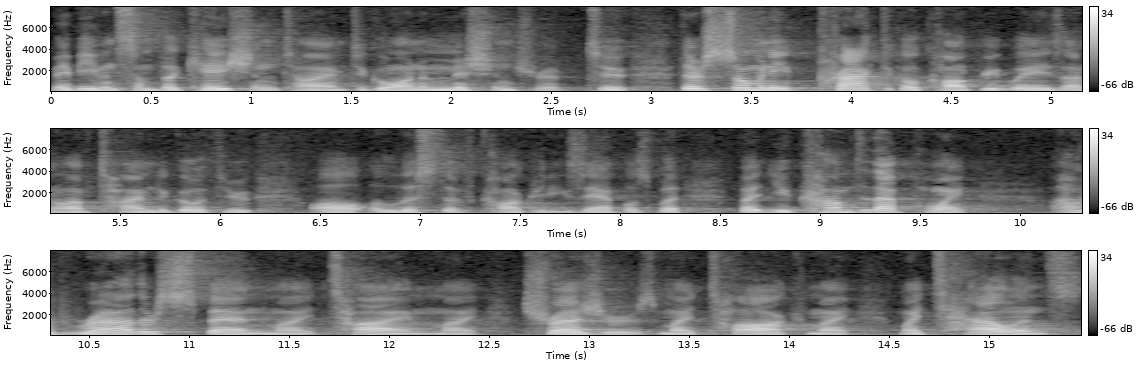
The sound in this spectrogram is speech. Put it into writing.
maybe even some vacation time, to go on a mission trip. To, there's so many practical, concrete ways. I don't have time to go through all a list of concrete examples, but, but you come to that point. I would rather spend my time, my treasures, my talk, my, my talents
